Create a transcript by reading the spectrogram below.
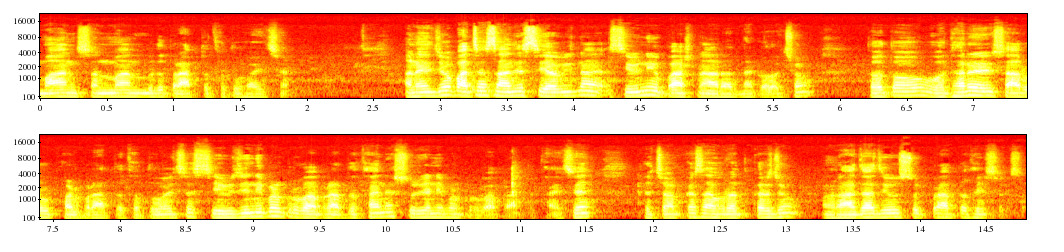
માન, સન્માન બધું પ્રાપ્ત થતું હોય છે. અને જો પાછા સાંજે શિવના શિવની ઉપાસના આરાધના કરો છો, તો તો વધારે સારું ફળ પ્રાપ્ત થતું હોય છે. શિવજીની પણ કૃપા પ્રાપ્ત થાય અને સૂર્યની પણ કૃપા પ્રાપ્ત થાય છે. તો ચોક્કસ આ વ્રત કરજો. રાજા જેવું સુખ પ્રાપ્ત થઈ શકશે.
